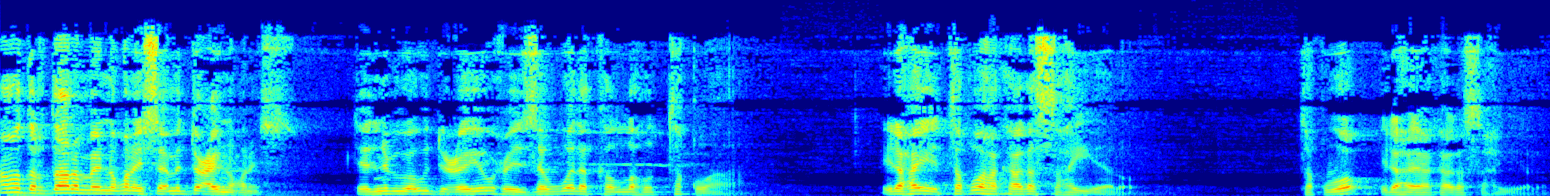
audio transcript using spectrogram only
ama dardaaran bay noqonaysaa ama ducay noqonaysa. Dabeed nebigu waa u duceeyo wuxuu yihi zawadaka allahu taqwa. Ilaahay taqwo ha kaaga sahay yeelo. Taqwo ilaahay ha kaaga sahay yeelo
